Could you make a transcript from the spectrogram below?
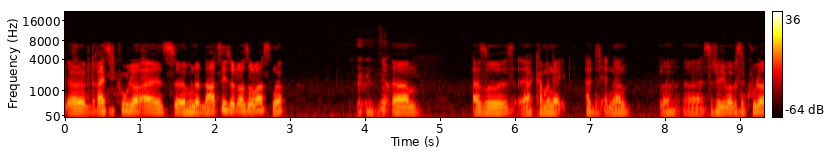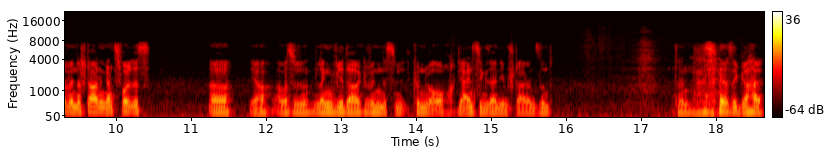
äh, 30 coole als äh, 100 Nazis oder sowas, ne? Ja. Ähm, also, ja, kann man ja halt nicht ändern. Ne? Äh, ist natürlich immer ein bisschen cooler, wenn das Stadion ganz voll ist. Äh, ja, aber solange wir da gewinnen, ist, können wir auch die Einzigen sein, die im Stadion sind. Dann ist das egal.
